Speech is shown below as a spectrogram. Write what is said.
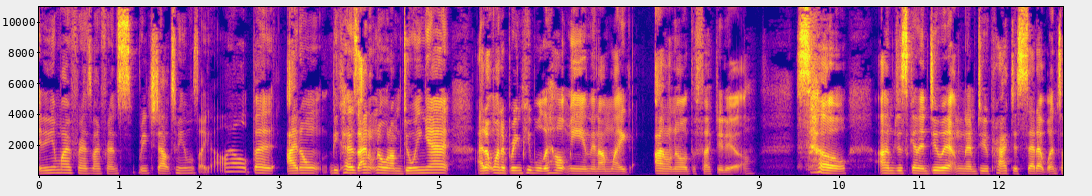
any of my friends. My friends reached out to me and was like, "I'll help," but I don't because I don't know what I'm doing yet. I don't want to bring people to help me, and then I'm like, I don't know what the fuck to do. So I'm just gonna do it. I'm gonna do practice setup once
